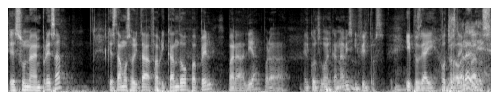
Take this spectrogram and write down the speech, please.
es una empresa que estamos ahorita fabricando papel para liar, para el consumo del cannabis y filtros. Y pues de ahí otros derivados.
